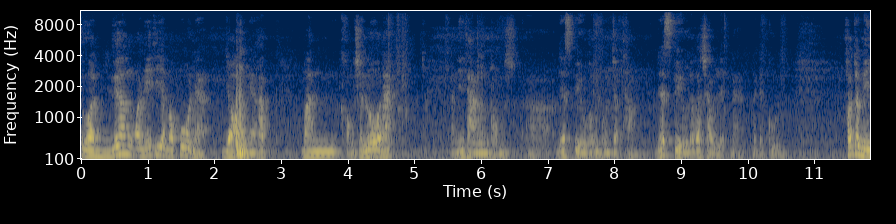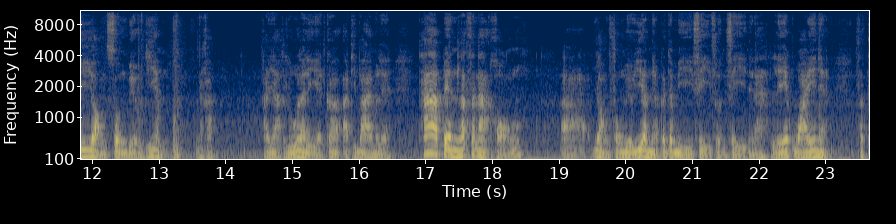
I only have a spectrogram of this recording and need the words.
ส่วนเรื่องวันนี้ที่จะมาพูดเนี่ยหยองเนี่ยครับ มันของเชลโลนะ อันนี้ทางของเดสปิลเขาเป็นคนจัดทำ เดสปิลแล้วก็ชาวเล็ตนะเป็นตระกูลเขาจะมีหย่องทรงเบลเยียมนะครับใครอยากรู้รายละเอียดก็อธิบายมาเลย ถ้าเป็นลักษณะของหย่องทรงเบลเยียมเนี่ยก็จะมี 4 ส่วน4เนี่ยนะเล็กไว้เนี่ยสแต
